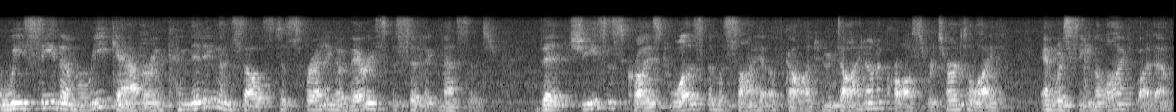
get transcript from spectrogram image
we see them regathering, committing themselves to spreading a very specific message that Jesus Christ was the Messiah of God who died on a cross, returned to life, and was seen alive by them.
